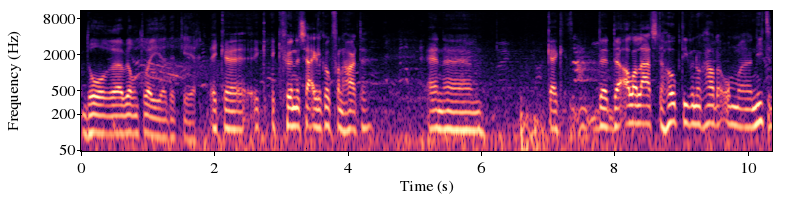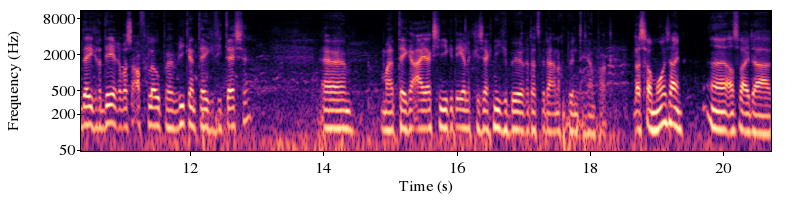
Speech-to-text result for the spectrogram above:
door uh, Willem II uh, dit keer. Ik, ik, ik gun het ze eigenlijk ook van harte. En ehm, kijk, de, de allerlaatste hoop die we nog hadden om niet te degraderen... was afgelopen weekend tegen Vitesse. Ehm, maar tegen Ajax zie ik het eerlijk gezegd niet gebeuren dat we daar nog punten gaan pakken. Dat zou mooi zijn als wij daar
